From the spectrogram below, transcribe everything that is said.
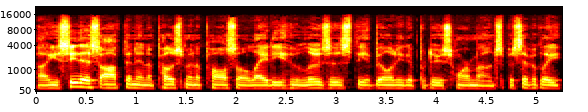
Uh, you see this often in a postmenopausal lady who loses the ability to produce hormones, specifically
